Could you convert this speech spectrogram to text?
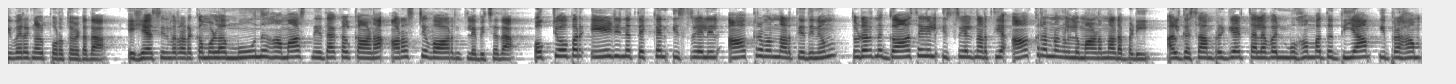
വിവരങ്ങൾ പുറത്തുവിട്ടത്. ഇഹിയ അടക്കമുള്ള മൂന്ന് ഹമാസ് നേതാക്കൾക്കാണ് അറസ്റ്റ് വാറന്റ് ലഭിച്ചത്. ഒക്ടോബർ ഏഴിന് തെക്കൻ ഇസ്രയേലിൽ ആക്രമണം നടത്തിയതിനും തുടർന്ന് ഗാസയിൽ ഇസ്രയേൽ നടത്തിയ ആക്രമണങ്ങളിലുമാണ് നടപടി. അൽഗസാം ബ്രിഗേഡ് തലവൻ മുഹമ്മദ് ദിയാം ഇബ്രാഹിം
